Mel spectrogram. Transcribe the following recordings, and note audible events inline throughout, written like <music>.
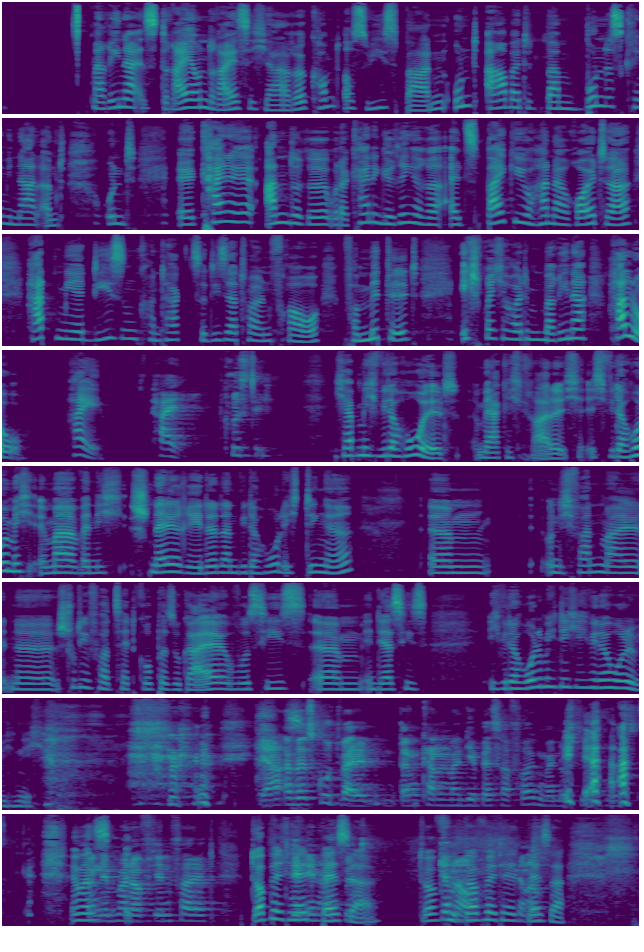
Marina ist 33 Jahre, kommt aus Wiesbaden und arbeitet beim Bundeskriminalamt. Und äh, keine andere oder keine geringere als Maike Johanna Reuter hat mir diesen Kontakt zu dieser tollen Frau vermittelt. Ich spreche heute mit Marina. Hallo. Hi. Hi, grüß dich. Ich habe mich wiederholt, merke ich gerade. Ich, ich wiederhole mich immer, wenn ich schnell rede, dann wiederhole ich Dinge. Ähm, und ich fand mal eine StudiVZ-Gruppe so geil, wo es hieß, ähm, in der es hieß, ich wiederhole mich nicht, ich wiederhole mich nicht. <laughs> Ja, aber ist gut, weil dann kann man dir besser folgen, wenn du es Ja, wiederholst. <laughs> Wenn Dann nimmt man auf jeden Fall doppelt hält Inhalt besser. mit. Doppelt, Genau, doppelt hält genau. besser.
